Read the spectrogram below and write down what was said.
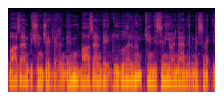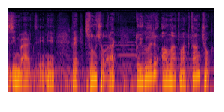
bazen düşüncelerinin, bazen de duygularının kendisini yönlendirmesine izin verdiğini ve sonuç olarak duyguları anlatmaktan çok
